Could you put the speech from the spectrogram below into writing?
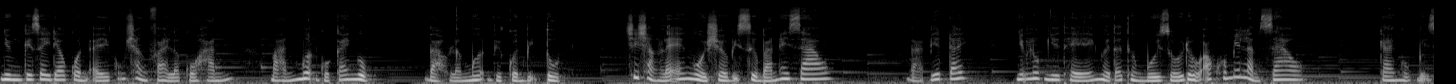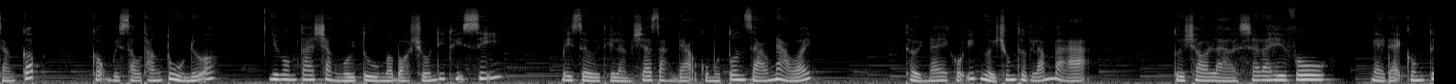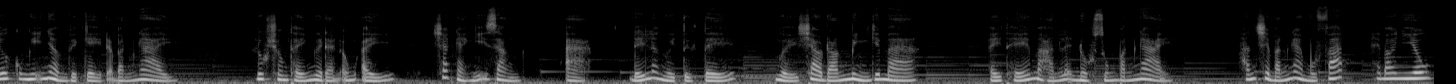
Nhưng cái dây đeo quần ấy cũng chẳng phải là của hắn Mà hắn mượn của cai ngục Bảo là mượn vì quần bị tụt Chứ chẳng lẽ ngồi chờ bị xử bắn hay sao? Bà biết đấy, những lúc như thế người ta thường bối rối đầu óc không biết làm sao cai ngục bị giáng cấp, cộng với 6 tháng tù nữa. Nhưng ông ta chẳng ngồi tù mà bỏ trốn đi Thụy Sĩ. Bây giờ thì làm cha giảng đạo của một tôn giáo nào ấy. Thời nay có ít người trung thực lắm bà ạ. Tôi cho là Sarajevo, ngài đại công tước cũng nghĩ nhầm về kẻ đã bắn ngài. Lúc trông thấy người đàn ông ấy, chắc ngài nghĩ rằng, à, đấy là người tử tế, người ấy chào đón mình kia mà. Ấy thế mà hắn lại nổ súng bắn ngài. Hắn chỉ bắn ngài một phát hay bao nhiêu?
